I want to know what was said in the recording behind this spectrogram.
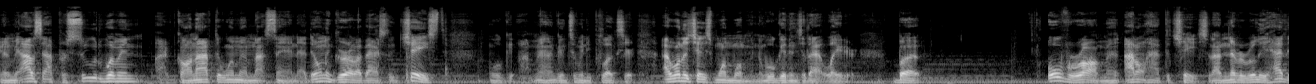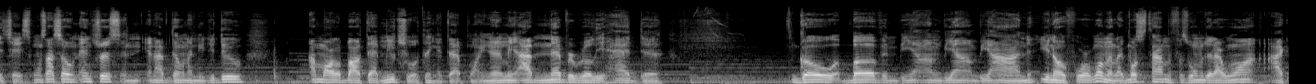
You know what I mean? Obviously, I pursued women. I've gone after women. I'm not saying that. The only girl I've actually chased, we'll get, oh man, I'm getting too many plugs here. I want to chase one woman, and we'll get into that later. But overall, man, I don't have to chase, and I never really had to chase. Once I show an interest and, and I've done what I need to do, I'm all about that mutual thing at that point. You know what I mean? I've never really had to go above and beyond, beyond, beyond, you know, for a woman. Like most of the time, if it's a woman that I want, I,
